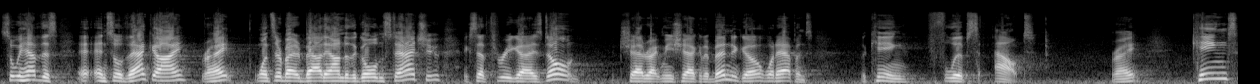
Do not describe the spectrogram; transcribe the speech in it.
So we have this, and so that guy, right, wants everybody to bow down to the golden statue, except three guys don't Shadrach, Meshach, and Abednego. What happens? The king flips out. Right? Kings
